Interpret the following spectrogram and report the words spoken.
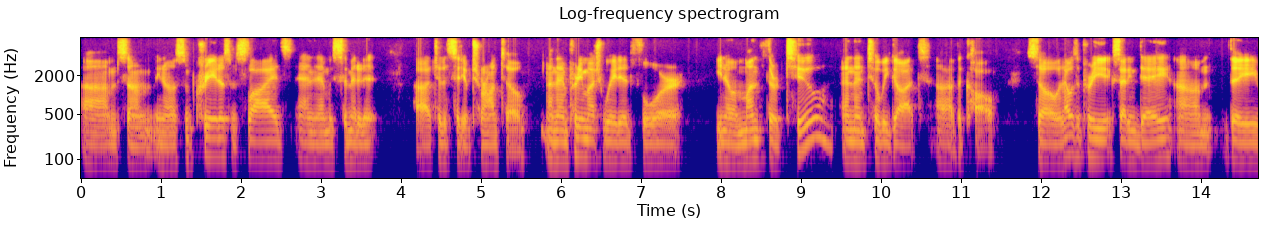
um, some you know some creative, some slides, and then we submitted it uh, to the city of Toronto, and then pretty much waited for you know, a month or two, and then till we got uh, the call. So that was a pretty exciting day. Um, the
